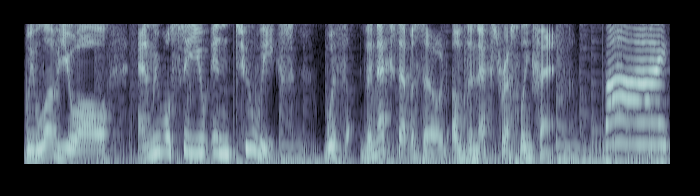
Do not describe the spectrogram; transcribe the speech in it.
We love you all, and we will see you in two weeks with the next episode of The Next Wrestling Fan. Bye.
